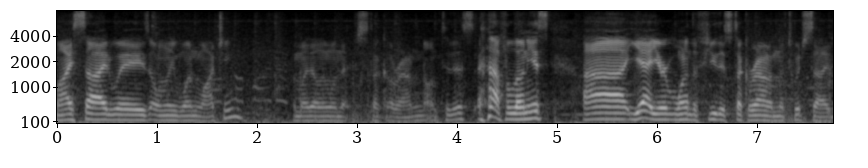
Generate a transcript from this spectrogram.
My sideways, only one watching. Am I the only one that stuck around onto this? Felonious. Uh, yeah, you're one of the few that stuck around on the Twitch side.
